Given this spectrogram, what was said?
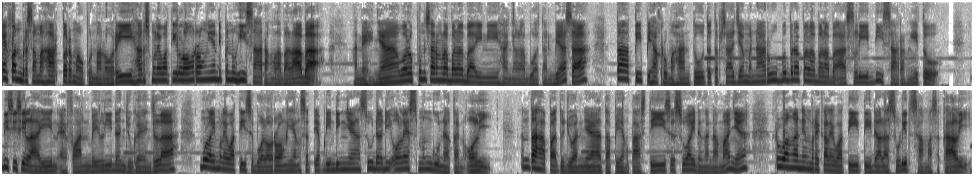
Evan bersama Harper maupun Mallory harus melewati lorong yang dipenuhi sarang laba-laba. Anehnya, walaupun sarang laba-laba ini hanyalah buatan biasa, tapi pihak rumah hantu tetap saja menaruh beberapa laba-laba asli di sarang itu. Di sisi lain, Evan, Bailey, dan juga Angela mulai melewati sebuah lorong yang setiap dindingnya sudah dioles menggunakan oli. Entah apa tujuannya, tapi yang pasti sesuai dengan namanya, ruangan yang mereka lewati tidaklah sulit sama sekali.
